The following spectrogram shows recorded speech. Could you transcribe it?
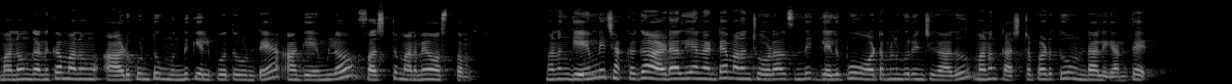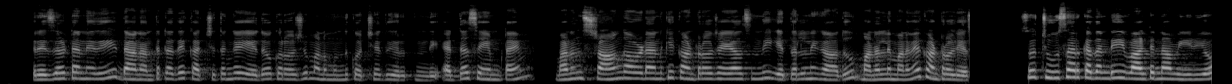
మనం గనక మనం ఆడుకుంటూ ముందుకు వెళ్ళిపోతూ ఉంటే ఆ గేమ్లో ఫస్ట్ మనమే వస్తాం. మనం గేమ్ని చక్కగా ఆడాలి అని అంటే మనం చూడాల్సింది గెలుపు ఓటముల గురించి కాదు మనం కష్టపడుతూ ఉండాలి అంతే. రిజల్ట్ అనేది దాని అదే ఖచ్చితంగా ఏదో ఒక రోజు మన ముందుకు వచ్చే తీరుతుంది. అట్ ద సేమ్ టైం మనం స్ట్రాంగ్ అవ్వడానికి కంట్రోల్ చేయాల్సింది ఇతరులని కాదు మనల్ని మనమే కంట్రోల్ చేస్తాం. సో చూసారు కదండి ఇవాళ నా వీడియో.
